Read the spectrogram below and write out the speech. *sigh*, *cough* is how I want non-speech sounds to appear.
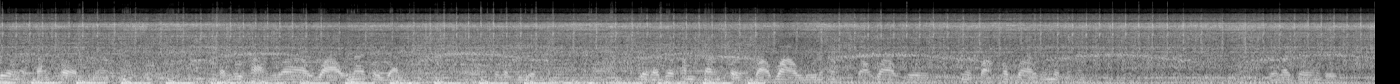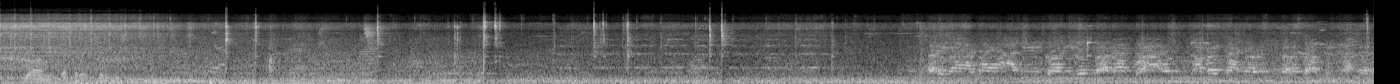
เครื่องการถอดนะสันนิษฐานว่าวาล์วน่าจะยันกระเบียนเดี๋ยวเราจะทำการเปิดฝาวาล์วดูนะครับฝาวาล์วคือเนี่ยฝาครอบวาล์วทั้งหมดนะครับเดี๋ยวเราจะลองดูว่ามันจะเกิดขึ้นภรรยาชายหาดนี่กรณีรถจอดด้านขวาทำให้การจราจรติดขัดเลยนะ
